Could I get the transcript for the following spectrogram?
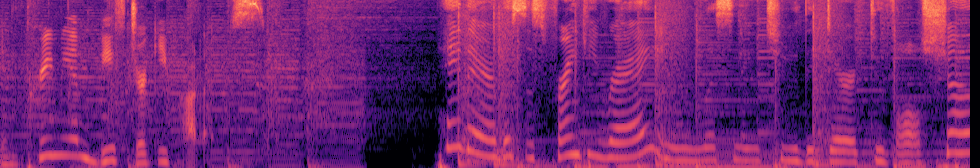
in premium beef jerky products. Hey there, this is Frankie Ray, and you're listening to The Derek Duval Show.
